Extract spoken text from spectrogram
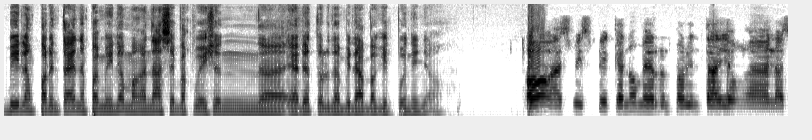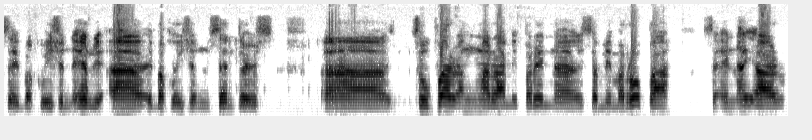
bilang pa rin tayo ng pamilya mga nasa evacuation uh, area tulad ng binabagit po ninyo? Oh, as we speak, ano, meron pa rin tayong ah, nasa evacuation area, ah, evacuation centers. Ah, so far, ang marami pa rin na sa Mimaropa, sa NIR,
